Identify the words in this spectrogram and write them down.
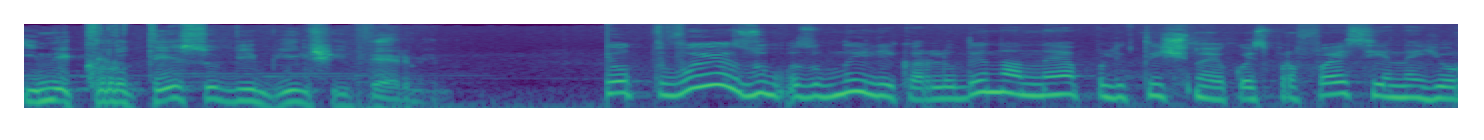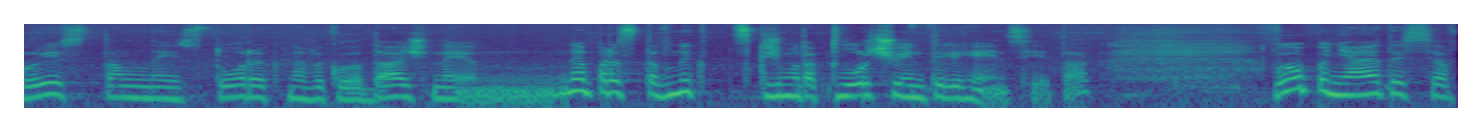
і не крути собі більший термін. І от ви зуб, зубний лікар, людина не політичної якоїсь професії, не юрист, там, не історик, не викладач, не, не представник, скажімо так, творчої інтелігенції. Так? Ви опиняєтеся в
